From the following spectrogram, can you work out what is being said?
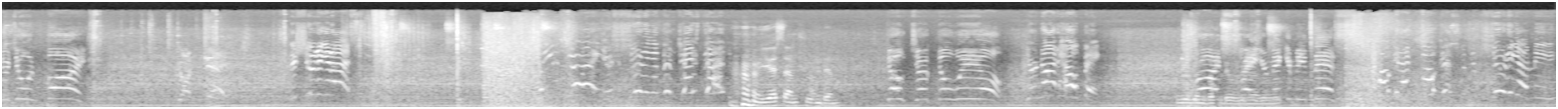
You're doing fine. You're dead! They're shooting at us! What are you doing? You're shooting at them, Jason! yes, I'm shooting them. Don't jerk the wheel. You're not helping! Really Drive uncomfortable with straight. You're making me miss. How can I focus with them shooting at me?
